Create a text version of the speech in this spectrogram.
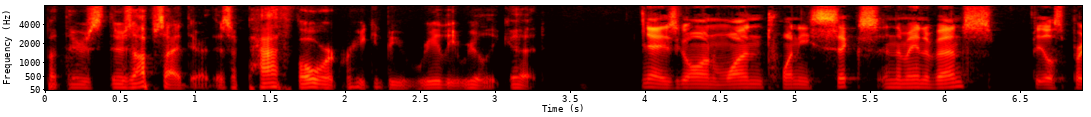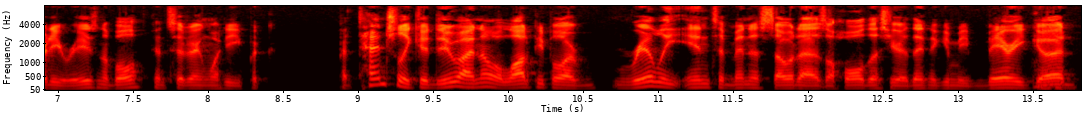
but there's there's upside there. There's a path forward where he can be really really good. Yeah, he's going 126 in the main events. Feels pretty reasonable considering what he potentially could do. I know a lot of people are really into Minnesota as a whole this year. They think they can be very mm-hmm. good. Mm-hmm.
